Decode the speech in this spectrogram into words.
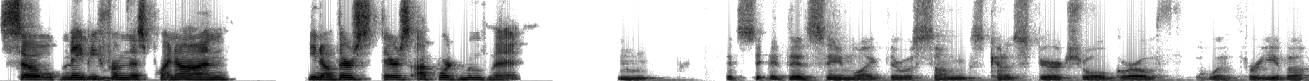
So maybe mm. from this point on, you know, there's there's upward movement. Mm it's it did seem like there was some kind of spiritual growth with for Eva.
